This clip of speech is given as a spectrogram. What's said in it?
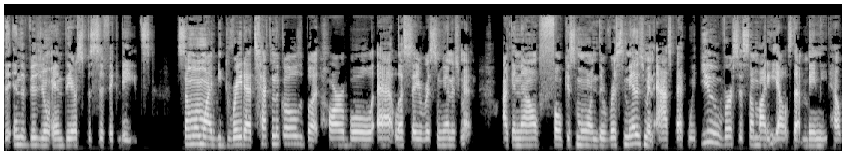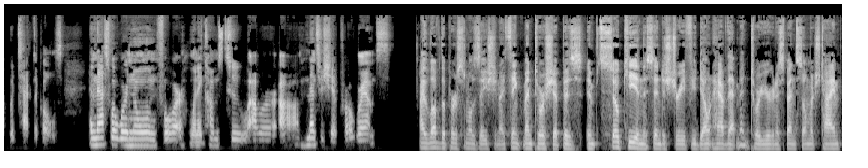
the individual and their specific needs. Someone might be great at technicals, but horrible at, let's say, risk management. I can now focus more on the risk management aspect with you versus somebody else that may need help with technicals. And that's what we're known for when it comes to our uh, mentorship programs. I love the personalization. I think mentorship is so key in this industry. If you don't have that mentor, you're going to spend so much time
